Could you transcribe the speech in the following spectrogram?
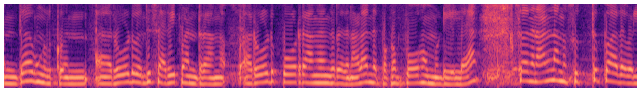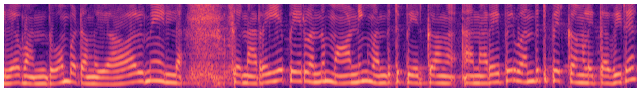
வந்து அவங்களுக்கு வந்து ரோடு வந்து சரி பண்ணுறாங்க ரோடு போடுறாங்கங்கிறதுனால அந்த பக்கம் போக முடியல. ஸோ அதனால் நாங்கள் பாதை வழியாக வந்தோம் பட் அங்கே யாருமே இல்லை. சரி நிறைய பேர் வந்து மார்னிங் வந்துட்டு போயிருக்காங்க. நிறைய பேர் வந்துட்டு போயிருக்காங்களே தவிர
